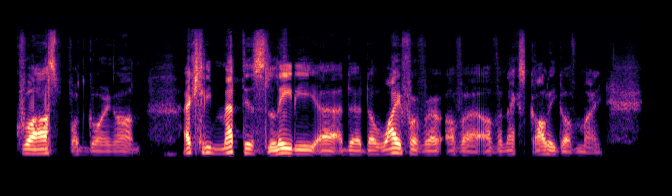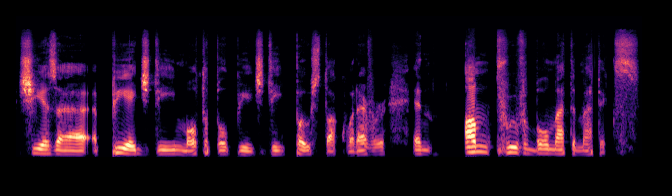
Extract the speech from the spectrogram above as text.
grasp what's going on. I actually met this lady, uh, the the wife of a, of a, of an ex colleague of mine. She is a, a PhD, multiple PhD, postdoc, whatever, in unprovable mathematics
